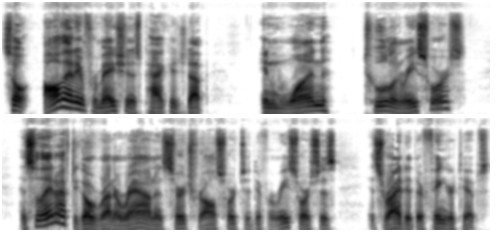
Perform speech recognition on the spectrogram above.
So all that information is packaged up in one tool and resource. And so they don't have to go run around and search for all sorts of different resources. It's right at their fingertips.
